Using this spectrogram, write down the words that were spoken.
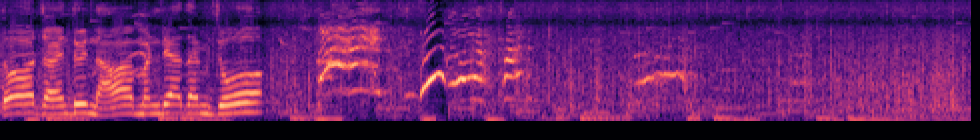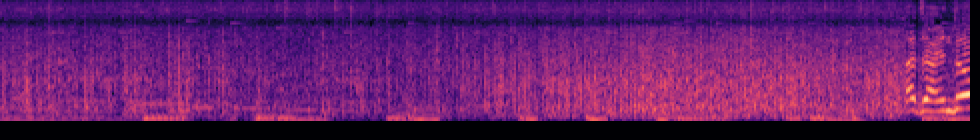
તો જયંતુ નાવા મંડ્યા તમે જુઓ આ જયંતો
